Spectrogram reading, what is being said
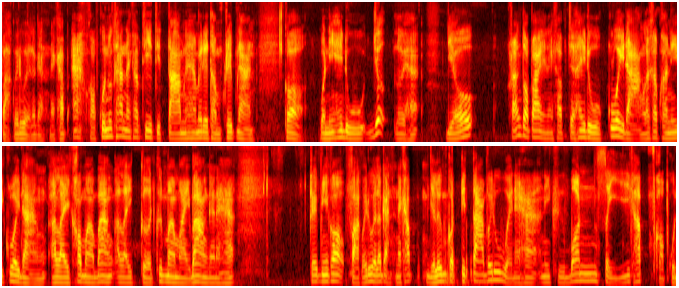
ฝากไว้ด้วยแล้วกันนะครับอะขอบคุณทุกท่านนะครับ ที่ติดตามนะฮะไม่ได้ทำคลิปนาน ก็วันนี้ให้ดูเยอะเลยฮะ เดี๋ยวครั้งต่อไปนะครับ จะให้ดูกล้วยด่างแล้วครับ คราวนี้กล้วยด่างอะไรเข้ามาบ้างอะไรเกิดขึ้นมาใหม่บ้างเนี่ยนะฮะ คลิปนี้ก็ฝากไว้ด้วยแล้วกันนะครับ อย่าลืมกดติดตามไว้ด้วยนะฮะนี่คือบอนสีครับ ขอบคุณ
